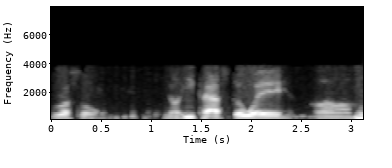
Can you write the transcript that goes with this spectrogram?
Russell. You know, he passed away um,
